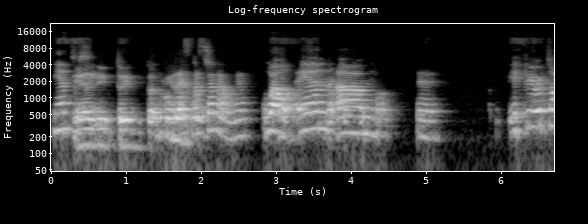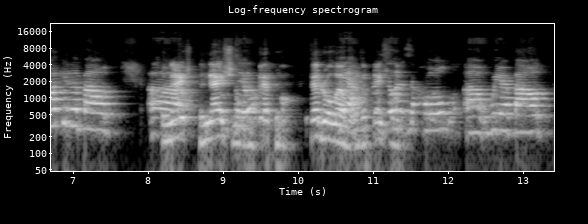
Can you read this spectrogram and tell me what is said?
500? 530. No Congresso Nacional, né? Well, and um, É. if you're talking about The uh, nat- the national, the federal, federal yeah, level, the Brazil national. as a whole, uh, we're about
